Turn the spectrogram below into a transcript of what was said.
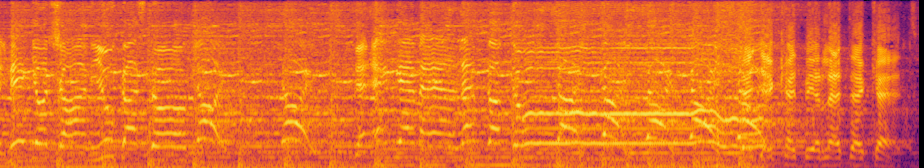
Vagy még gyorsan lyukasztok. De engem el nem kaptok. Vegyeket, bérleteket!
